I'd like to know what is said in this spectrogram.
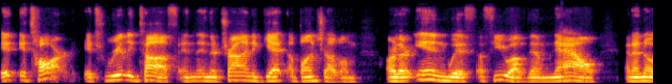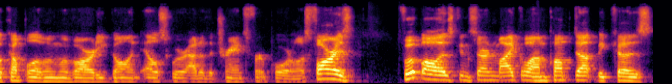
it, it's hard. It's really tough, and, and they're trying to get a bunch of them, or they're in with a few of them now. And I know a couple of them have already gone elsewhere out of the transfer portal. As far as football is concerned, Michael, I'm pumped up because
